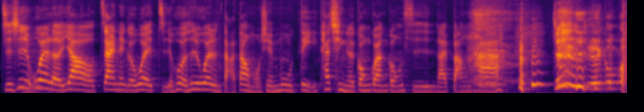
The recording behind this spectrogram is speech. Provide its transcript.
只是为了要在那个位置，或者是为了达到某些目的，他请了公关公司来帮他。因为公关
